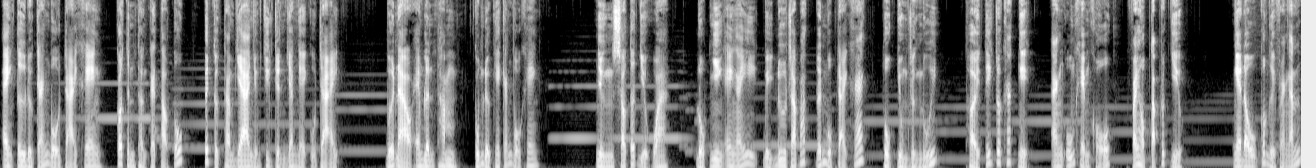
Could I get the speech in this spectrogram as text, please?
An Tư được cán bộ trại khen có tinh thần cải tạo tốt, tích cực tham gia những chương trình văn nghệ của trại. Bữa nào em lên thăm cũng được nghe cán bộ khen. Nhưng sau Tết vừa qua, đột nhiên em ấy bị đưa ra bắt đến một trại khác thuộc vùng rừng núi. Thời tiết rất khắc nghiệt, ăn uống khem khổ, phải học tập rất nhiều. Nghe đâu có người phản ánh,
